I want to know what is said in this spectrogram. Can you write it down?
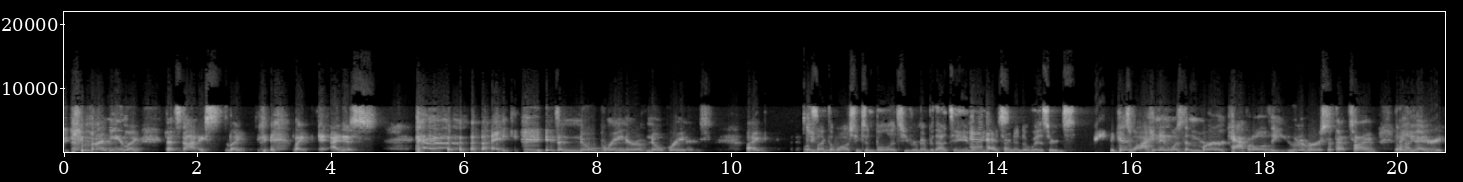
you know what I mean? Like, that's not ex- like, like I just like it's a no brainer of no brainers. Like, Well, it's to- like the Washington Bullets. You remember that team? I mean, they turned into Wizards because Washington was the murder capital of the universe at that time. Like, behind you had Gary.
